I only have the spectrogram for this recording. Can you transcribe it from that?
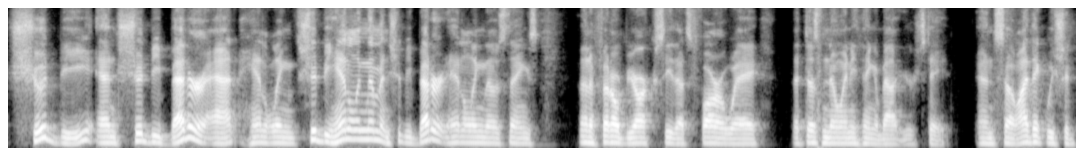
should be and should be better at handling should be handling them and should be better at handling those things than a federal bureaucracy that's far away that doesn't know anything about your state. And so I think we should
